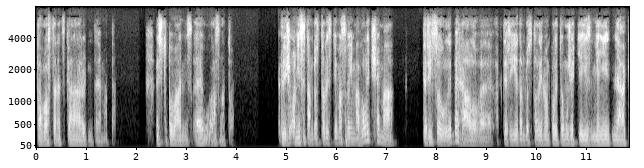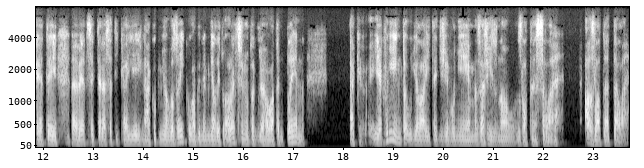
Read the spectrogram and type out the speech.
Ta vlastenecká národní témata. Vystupování z EU a z NATO. Když oni se tam dostali s těma svýma voličema, kteří jsou liberálové a kteří je tam dostali jenom kvůli tomu, že chtějí změnit nějaké ty eh, věci, které se týkají jejich nákupního vozejku, aby neměli tu elektřinu tak drahou a ten plyn, tak jak oni jim to udělají teď, že oni jim zaříznou zlaté selé? A zlaté tele.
